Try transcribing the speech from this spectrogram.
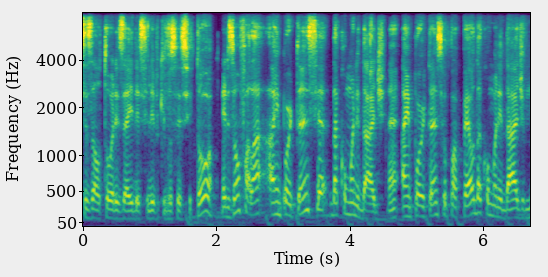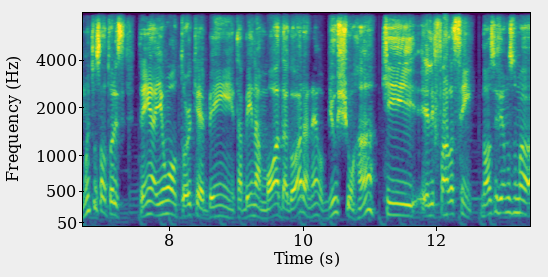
esses autores aí desse livro que você citou, eles vão falar a importância da comunidade, né? A importância, o papel da comunidade. Muitos autores, tem aí um autor que é bem, tá bem na moda agora, né? O Bill Churran, que ele fala assim: nós vivemos uma.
